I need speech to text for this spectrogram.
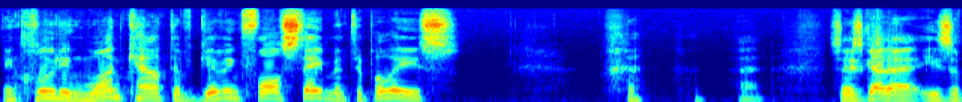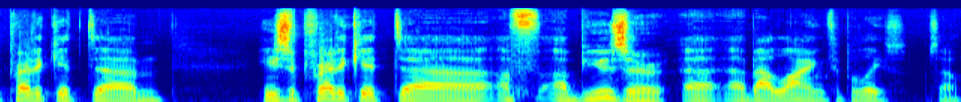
including one count of giving false statement to police. so he's got a he's a predicate um, he's a predicate uh, abuser uh, about lying to police. So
